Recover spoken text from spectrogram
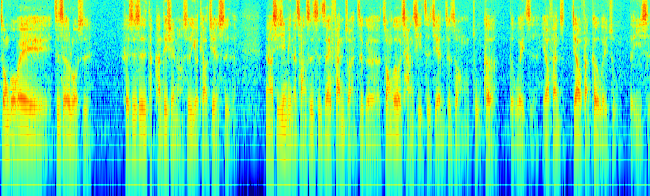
中国会支持俄罗斯，可是是 conditional 是有条件式的。那习近平的尝试是在翻转这个中俄长期之间这种主客的位置，要翻叫反客为主的意思。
